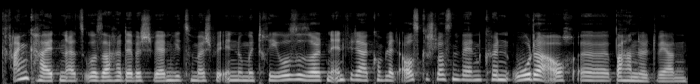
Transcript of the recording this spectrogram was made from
Krankheiten als Ursache der Beschwerden, wie zum Beispiel Endometriose, sollten entweder komplett ausgeschlossen werden können oder auch äh, behandelt werden.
